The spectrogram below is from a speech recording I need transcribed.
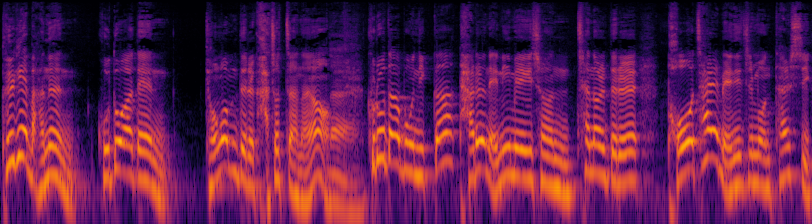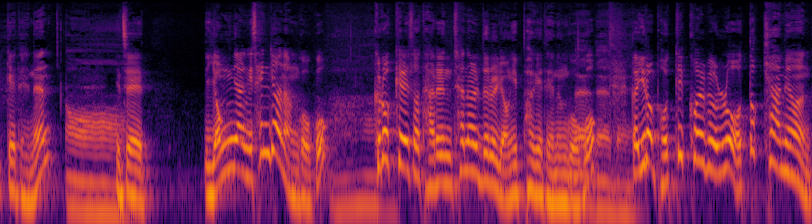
되게 많은 고도화된 경험들을 가졌잖아요. 네. 그러다 보니까 다른 애니메이션 채널들을 더 잘 매니지먼트 할 수 있게 되는 어. 이제 역량이 생겨난 거고 그렇게 해서 다른 채널들을 영입하게 되는 거고 네네네. 그러니까 이런 버티컬별로 어떻게 하면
